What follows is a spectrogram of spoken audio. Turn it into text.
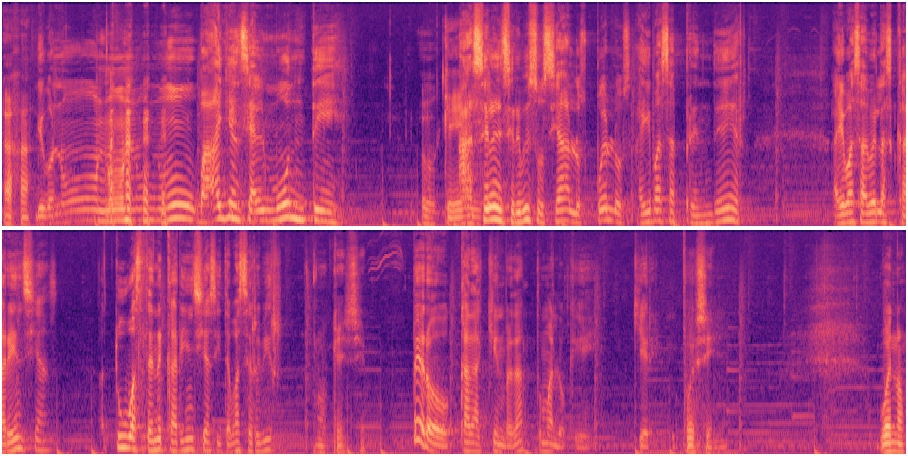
Ajá. Digo, no, no, no, no, váyanse al monte. Ok. a hacer el servicio social a los pueblos. Ahí vas a aprender. Ahí vas a ver las carencias. Tú vas a tener carencias y te va a servir. Ok, sí. Pero cada quien, ¿verdad? Toma lo que quiere. Pues sí. Bueno,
